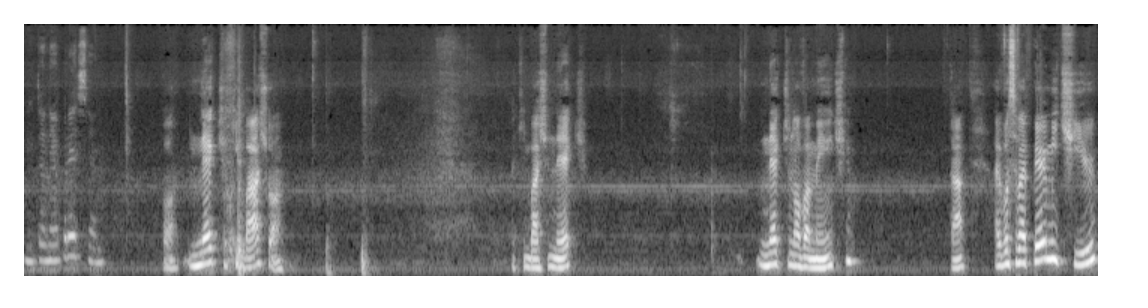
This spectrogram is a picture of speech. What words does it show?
Não tá nem aparecendo. Ó, net aqui embaixo, ó. Aqui embaixo net. Net novamente, tá? Aí você vai permitir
